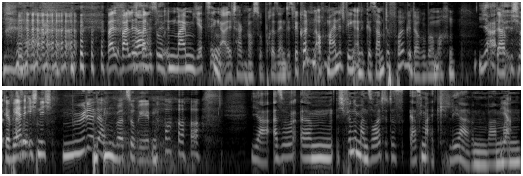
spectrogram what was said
weil, weil, es, Ja, weil es so in meinem jetzigen Alltag noch so präsent ist. Wir könnten auch meinetwegen eine gesamte Folge darüber machen. Ja, Da, ich, da werde also, ich nicht müde, darüber zu reden. Ja, also ähm, ich finde, man sollte das erstmal erklären, weil Ja. man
